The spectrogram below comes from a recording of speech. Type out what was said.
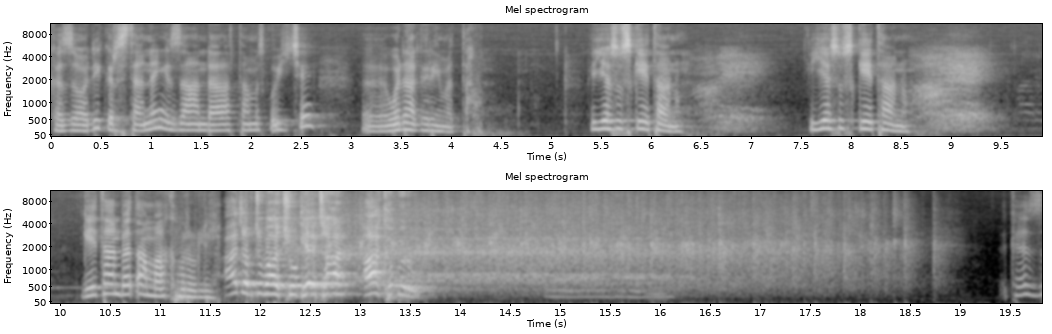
ከዛ ወዲህ ክርስቲያን ነኝ። እዛ አንድ አራት ዓመት ቆይቼ ወደ ሀገር የመጣሁ ኢየሱስ ጌታ ነው። ኢየሱስ ጌታ ነው። ጌታን በጣም አክብሩልኝ። አጨብጭባችሁ ጌታን አክብሩ። ከዛ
